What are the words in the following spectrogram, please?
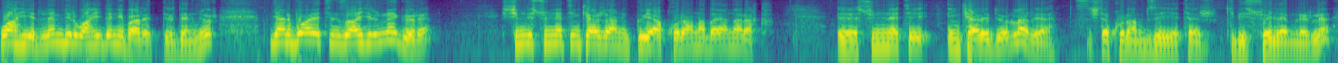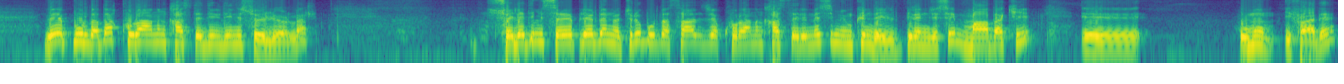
vahyedilen bir vahiden ibarettir deniliyor. Yani bu ayetin zahirine göre şimdi sünnet inkarcılarının güya Kur'an'a dayanarak e, sünneti inkar ediyorlar ya işte Kur'an bize yeter gibi söylemlerle ve burada da Kur'an'ın kastedildiğini söylüyorlar. Söylediğimiz sebeplerden ötürü burada sadece Kur'an'ın kastedilmesi mümkün değil. Birincisi ma'daki e, umum ifade.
